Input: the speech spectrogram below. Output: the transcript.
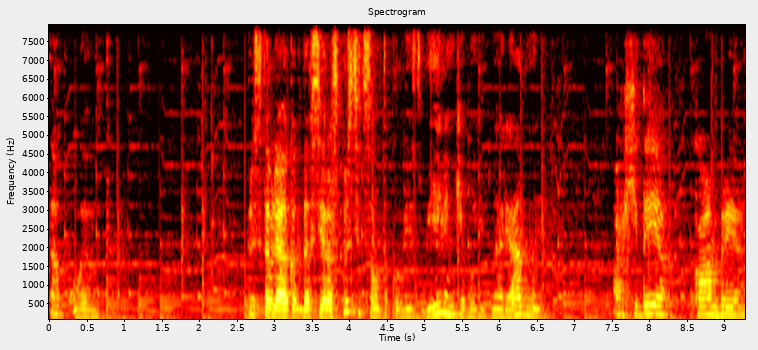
Такой вот. Представляю, когда все распустятся, он такой весь беленький будет, нарядный. Орхидея камбрия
